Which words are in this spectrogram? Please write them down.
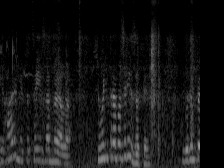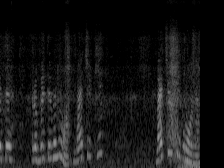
такі гарні, то це Ізабела. Сьогодні треба зрізати. Будемо пити, робити вино. Бачиш які? Бачиш які грона?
